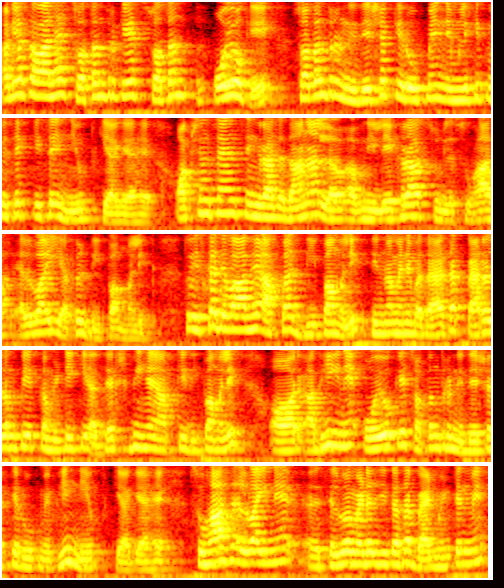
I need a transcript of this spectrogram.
अगला सवाल है, स्वतंत्र के स्वतंत्र, ओयो के स्वतंत्र निदेशक के रूप में निम्नलिखित में से किसे नियुक्त किया गया है? ऑप्शन हैं सिंहराज अदाना, लव अवनी लेखरा सुहास एलवाई या फिर दीपा मलिक। तो इसका जवाब है आपका दीपा मलिक, जिनमें मैंने बताया था पैरालंपिक कमेटी की अध्यक्ष भी हैं आपकी दीपा मलिक, और अभी इन्हें ओयो के स्वतंत्र निदेशक के रूप में भी नियुक्त किया गया है। सुहास एलवाई ने सिल्वर मेडल जीता था बैडमिंटन में,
